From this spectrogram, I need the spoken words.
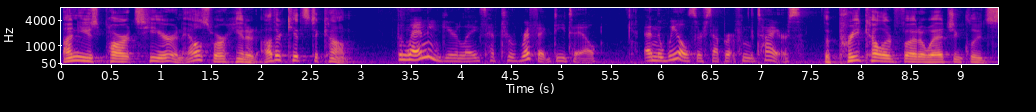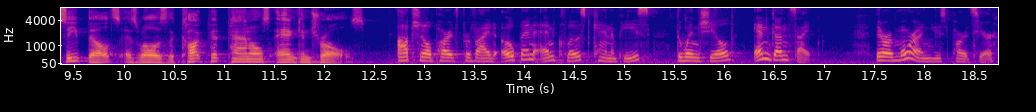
Unused parts here and elsewhere hint at other kits to come. The landing gear legs have terrific detail, and the wheels are separate from the tires. The pre-colored photo etch includes seat belts as well as the cockpit panels and controls. Optional parts provide open and closed canopies, the windshield, and gun sight. There are more unused parts here.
